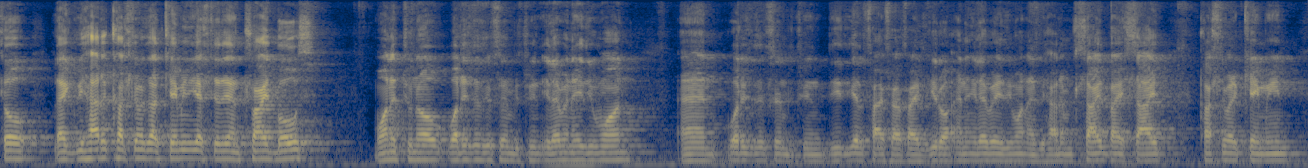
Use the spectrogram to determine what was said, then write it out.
So like we had a customer that came in yesterday and tried both, wanted to know what is the difference between 1181 and what is the difference between DDL5550 and 1181 and we had them side by side. Customer came in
